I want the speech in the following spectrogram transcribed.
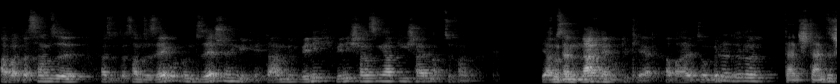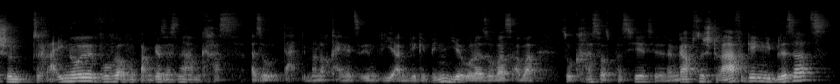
Aber das haben sie, also das haben sie sehr gut und sehr schnell hingekriegt. Da haben wir wenig, wenig Chancen gehabt, die Scheiben abzufangen. Wir haben So, es dann im Nachhinein gut geklärt. Aber halt so im Mitteldrittel, Dann stand es schon 3-0, wo wir auf der Bank gesessen haben. Krass. Also, da hat immer noch keiner jetzt irgendwie an, wir gewinnen hier oder sowas, aber so krass, was passiert hier. Dann gab es eine Strafe gegen die Blizzards.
